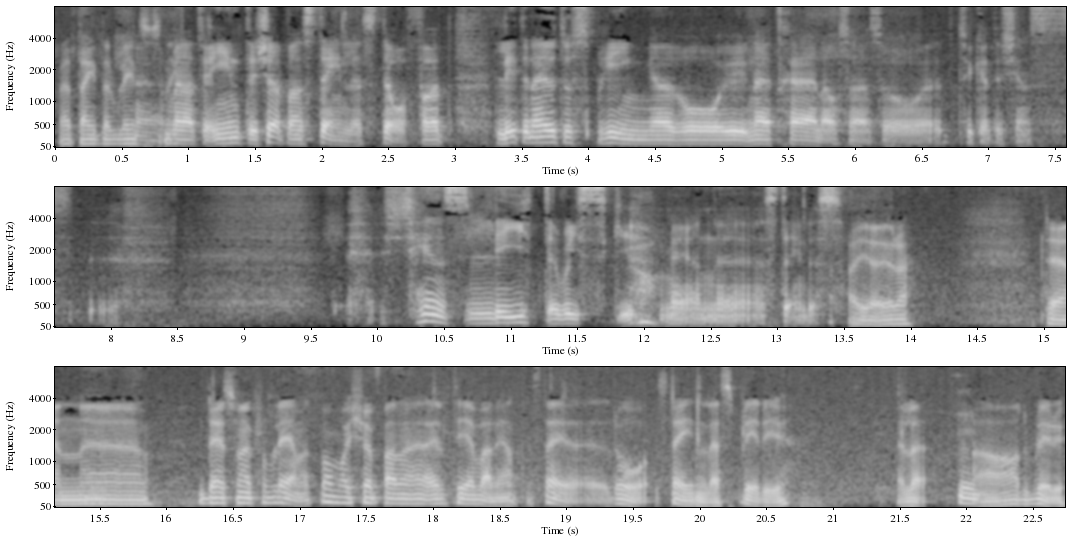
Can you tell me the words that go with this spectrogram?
jag tänkte det blir inte så snyggt. Men att jag inte köper en stainless då. För att lite när jag är ute och springer och när jag tränar och så här så tycker jag att det känns... Känns lite risky med en stainless. Ja, jag gör det. Den... Mm. Det som är problemet om man köper en LTE-varianten då stainless blir det ju. Eller mm. ja, det blir det ju.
